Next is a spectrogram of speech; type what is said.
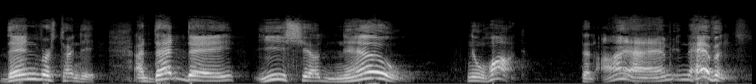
Then verse 20, and that day ye shall know, know what? That I am in the heavens.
